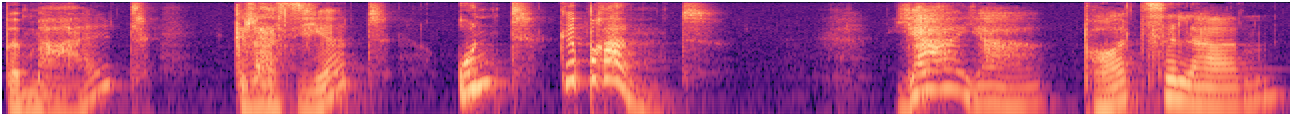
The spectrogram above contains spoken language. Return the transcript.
bemalt, glasiert und gebrannt. Ja, ja, Porzellan,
